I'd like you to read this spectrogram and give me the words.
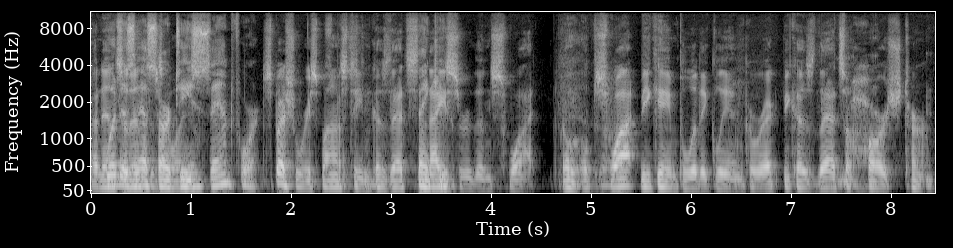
an What does SRT stand for? Special Response Team because that's Thank you. nicer than SWAT. Oh, okay. SWAT became politically incorrect because that's a harsh term.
